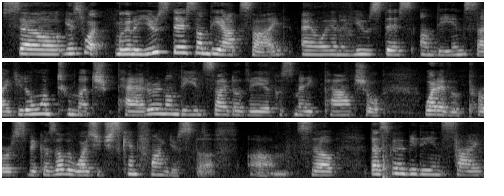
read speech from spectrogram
So guess what? We're going to use this on the outside and we're going to use this on the inside. You don't want too much pattern on the inside of a, a cosmetic pouch or whatever purse because otherwise you just can't find your stuff. Um, so that's going to be the inside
